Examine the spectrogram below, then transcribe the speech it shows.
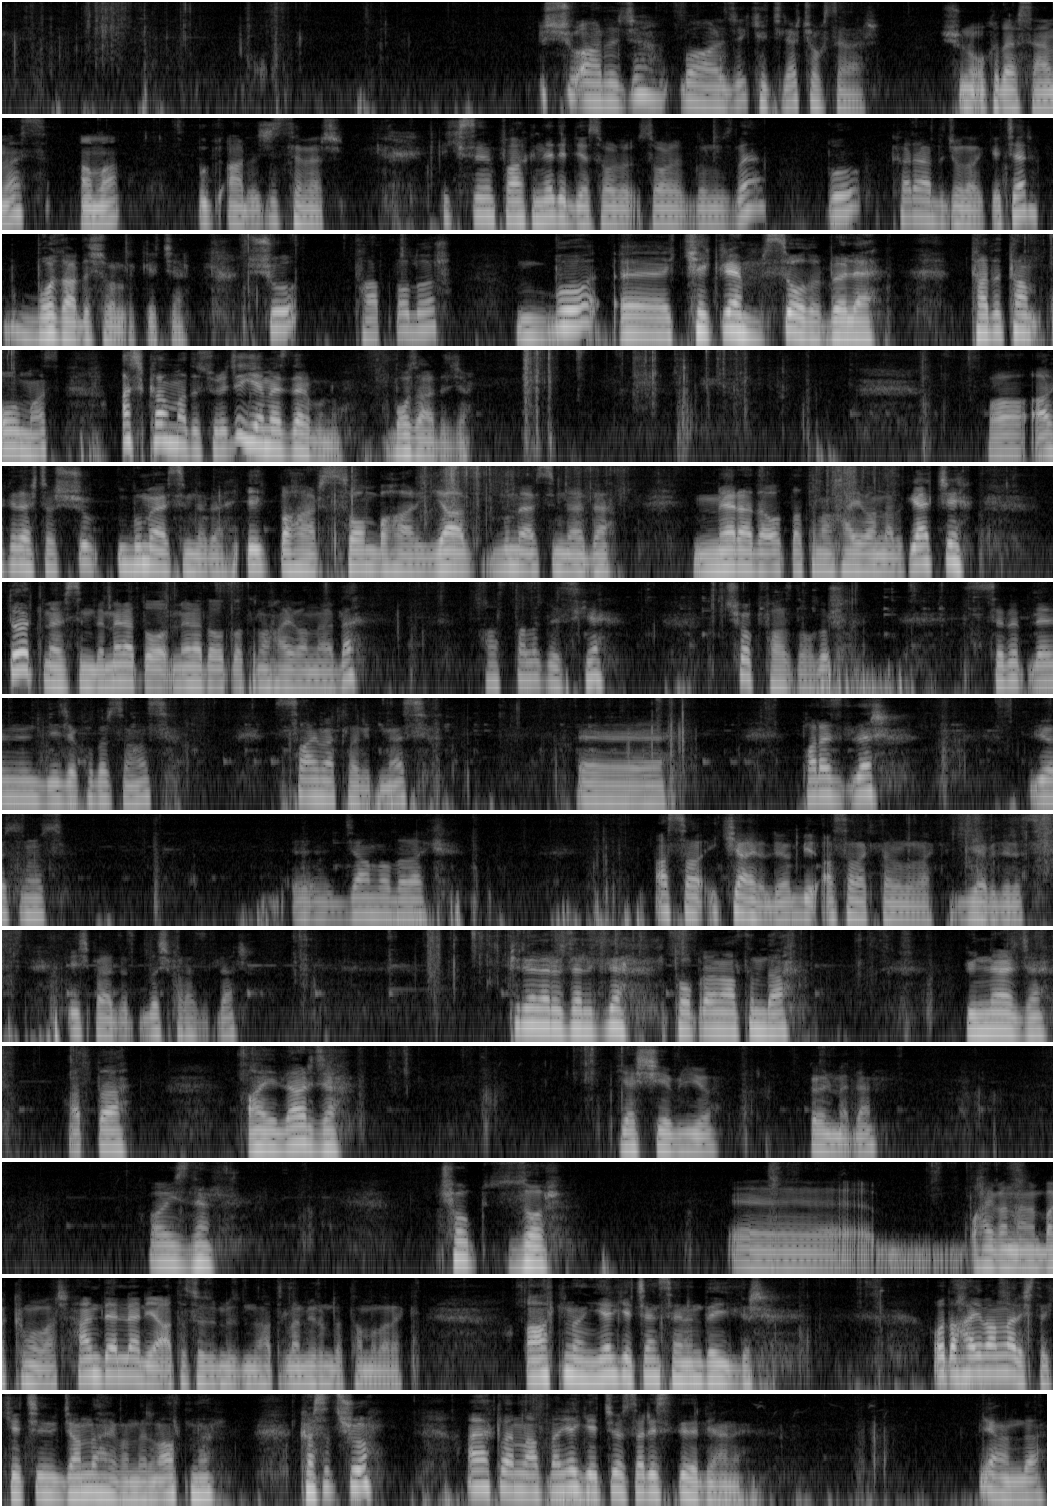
Şu arıcı bu arıcı keçiler çok sever. Şunu o kadar sevmez ama bu ardıcı sever. İkisinin farkı nedir diye sor, sorduğunuzda bu kara ardıcı olarak geçer. Bu boz ardıcı olarak geçer. Şu tatlı olur. Bu e, kekremsi olur böyle tadı tam olmaz. Aç kalmadığı sürece yemezler bunu. Bozardıcı. Aa, arkadaşlar şu bu mevsimlerde ilkbahar, sonbahar, yaz bu mevsimlerde merada otlatılan hayvanlar. Gerçi dört mevsimde merada, merada otlatılan hayvanlarda hastalık riski çok fazla olur. Sebeplerini diyecek olursanız saymakla bitmez. Ee, parazitler biliyorsunuz e, canlı olarak asa ikiye ayrılıyor. Bir asalaklar olarak diyebiliriz. İç parazit, dış parazitler. Pireler özellikle toprağın altında günlerce hatta aylarca yaşayabiliyor ölmeden. O yüzden çok zor eee hayvanların bakımı var. Hani derler ya atasözümüzde hatırlamıyorum da tam olarak. Altından yer geçen senin değildir. O da hayvanlar işte. Keçi, canlı hayvanların altından. Kasıt şu. Ayaklarının altından ya geçiyorsa risklidir yani. Bir anda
